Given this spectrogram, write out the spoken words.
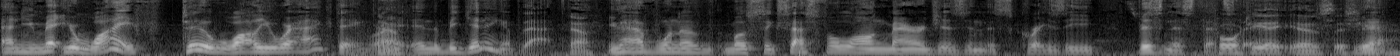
and you met your wife too while you were acting, right? In the beginning of that. Yeah. You have one of the most successful long marriages in this crazy business that's there. 48 years this year.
